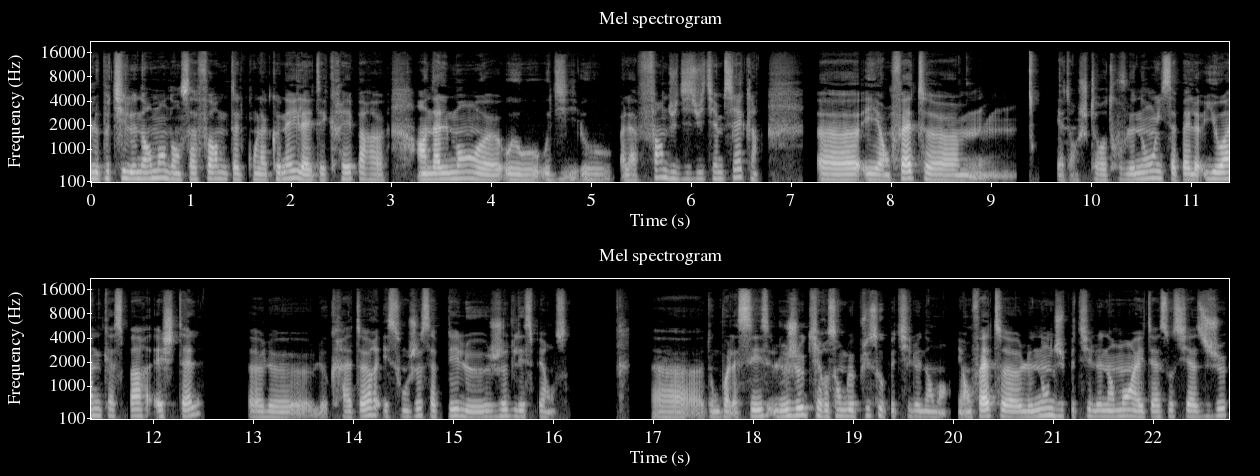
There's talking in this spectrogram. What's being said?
Le petit Le Normand, dans sa forme telle qu'on la connaît, il a été créé par un Allemand au, à la fin du XVIIIe siècle. et en fait, attends, je te retrouve le nom, il s'appelle Johann Kaspar Echtel, euh, le, créateur, et son jeu s'appelait le jeu de l'espérance. Euh, donc voilà, c'est le jeu qui ressemble le plus au Petit Le Normand. Et en fait, euh, le nom du Petit Le Normand a été associé à ce jeu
